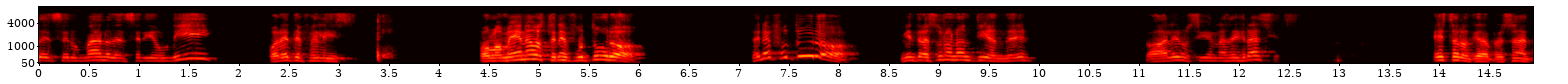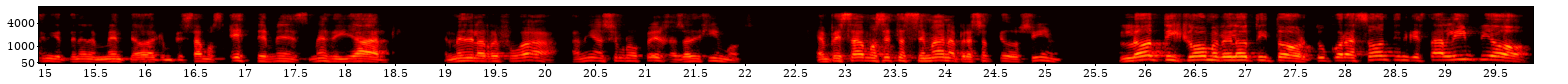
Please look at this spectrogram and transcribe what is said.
del ser humano, del ser yudí, ponete feliz. Por lo menos tenés futuro. Tenés futuro. Mientras uno no entiende, los siguen las desgracias. Esto es lo que la persona tiene que tener en mente ahora que empezamos este mes, mes de Iyar, el mes de la refuá, Ani Hashem Ropeja, ya dijimos. Empezamos esta semana, pero ya quedó sin. Loti come velotitor. Tu corazón tiene que estar limpio.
